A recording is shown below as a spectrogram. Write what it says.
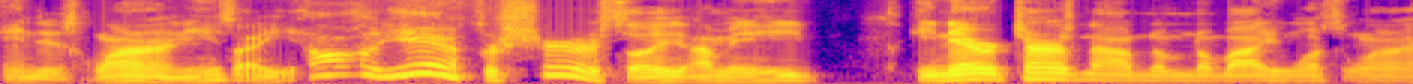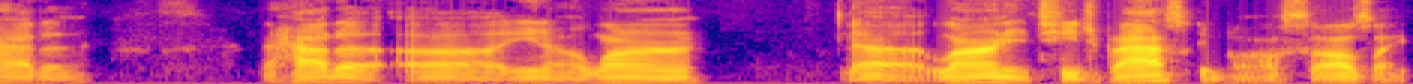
and just learn. He's like, oh yeah, for sure. So I mean, he he never turns down nobody who wants to learn how to how to uh you know learn uh learn and teach basketball. So I was like,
